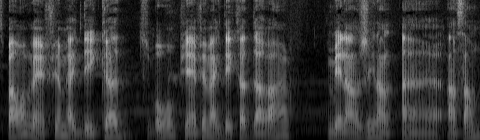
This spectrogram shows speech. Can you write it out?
Tu peux avoir un film avec des codes d'humour, puis un film avec des codes d'horreur, mélangés dans- euh, ensemble.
